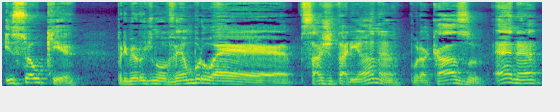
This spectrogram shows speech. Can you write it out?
isso é o quê? 1 de novembro é Sagitariana, por acaso? É, né?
